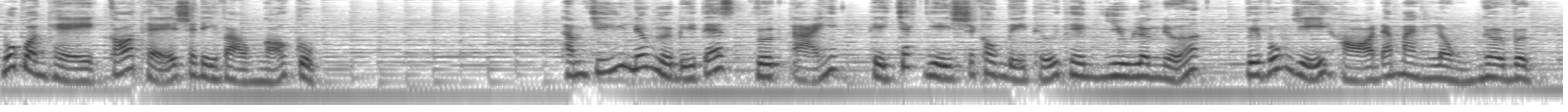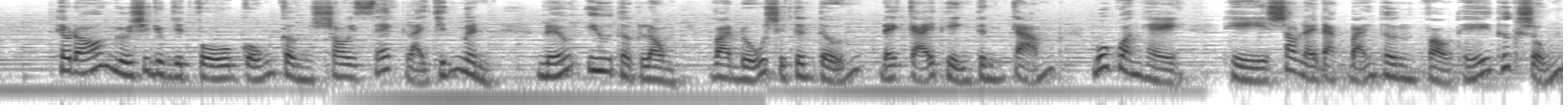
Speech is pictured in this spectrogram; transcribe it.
mối quan hệ có thể sẽ đi vào ngõ cụt. Thậm chí nếu người bị test vượt ải thì chắc gì sẽ không bị thử thêm nhiều lần nữa vì vốn dĩ họ đã mang lòng ngờ vực. Theo đó, người sử dụng dịch vụ cũng cần soi xét lại chính mình nếu yêu thật lòng và đủ sự tin tưởng để cải thiện tình cảm, mối quan hệ thì sao lại đặt bản thân vào thế thức sủng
